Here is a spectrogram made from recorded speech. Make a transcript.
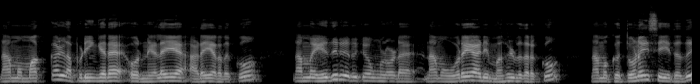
நாம் மக்கள் அப்படிங்கிற ஒரு நிலையை அடையிறதுக்கும் நம்ம எதிர் இருக்கவங்களோட நம்ம உரையாடி மகிழ்வதற்கும் நமக்கு துணை செய்தது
